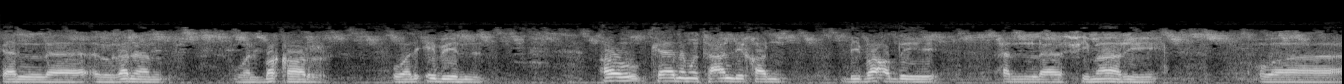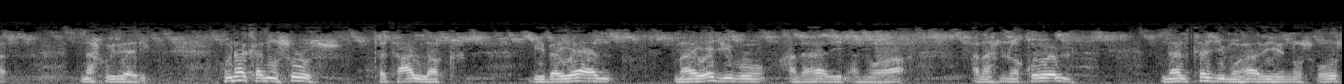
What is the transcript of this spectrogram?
كالغنم والبقر والإبل أو كان متعلقا ببعض الثمار ونحو ذلك. هناك نصوص تتعلق ببيان ما يجب على هذه الأنواع. فنحن نقول نلتزم هذه النصوص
